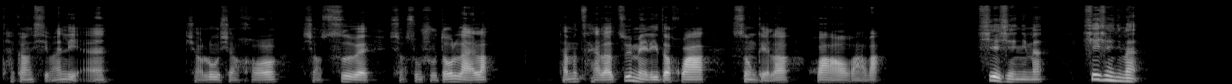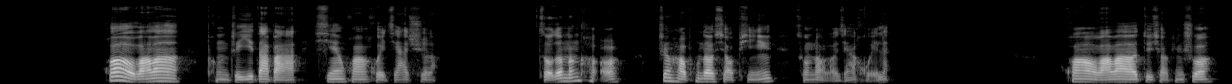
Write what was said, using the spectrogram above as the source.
他刚洗完脸。小鹿、小猴、小刺猬、小松鼠都来了，他们采了最美丽的花，送给了花袄娃娃。谢谢你们，谢谢你们！花袄娃娃捧着一大把鲜花回家去了。走到门口，正好碰到小平从姥姥家回来。花袄娃娃对小平说：“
